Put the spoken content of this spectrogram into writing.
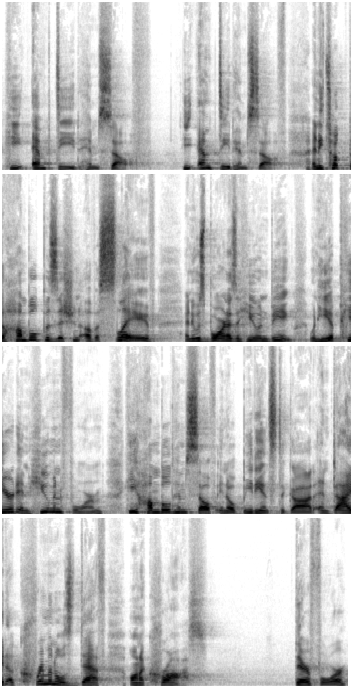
he emptied himself. He emptied himself and he took the humble position of a slave and he was born as a human being. When he appeared in human form, he humbled himself in obedience to God and died a criminal's death on a cross. Therefore,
